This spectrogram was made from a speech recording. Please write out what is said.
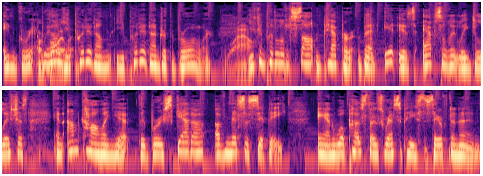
and grill. Well, you it? put it on. You put it under the broiler. Wow. You can put a little salt and pepper, but it is absolutely delicious. And I'm calling it the bruschetta of Mississippi. And we'll post those recipes this afternoon.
